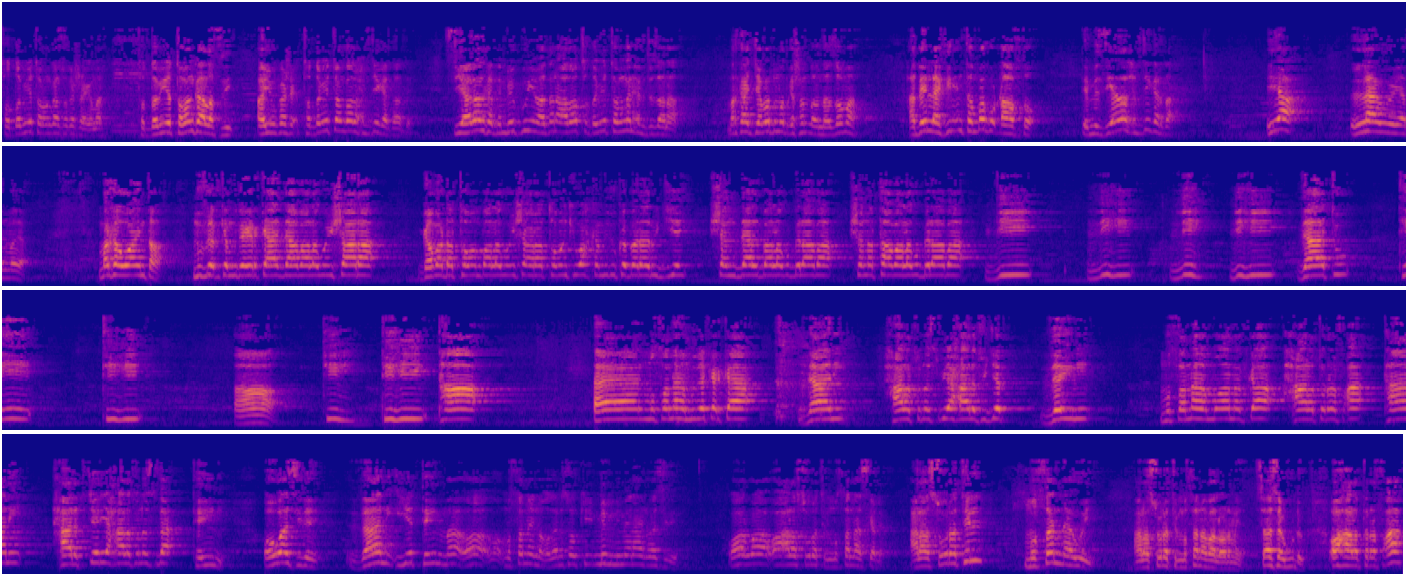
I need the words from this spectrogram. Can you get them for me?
toddobiyo tobankaasu ka sheegay marka. Toddobiyo tobankaa lafdi ayuu ka toddobiyo tobankaad xifdi kartaa de siyaadaadka dambe ku yimaadana adoo toddobiyo tobankan xifdisanaa markaa jabad umad gashan doontaa soo ma hadday laakiin intanba ku dhaafto dee ma ziyaadaad xifdi kartaa ya laa weeyaan maya. Marka waa inta mufradka mudakarka daa baa lagu ishaaraa gabadha toban baa lagu ishaaraa tobankii wax kamiduu ka baraarujiyey shan daal baa lagu bilaabaa shanna taa baa lagu bilaabaa thi thihi thih thihi dhatu ti tihi ti tihi ta musanaha mudakarka thani xaalatu nasbiya xaalatu jab thayni musanaha muanadka xaalatu rafca tani xaalatu jariya xaalatu nasba tayni oo waa sidee thani iyo tayni musanay noqdeen soo kii mebni maynahayn waa sidee wa calaa suurati musana iska dhe calaa suurati musana wey calaa suurati musana baa la odhanaya saasaa ugu dhow oo xaalatu rafca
